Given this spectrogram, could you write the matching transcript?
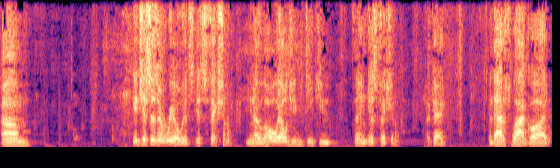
Um it just isn't real. It's it's fictional. You know, the whole LGBTQ thing is fictional. Okay? And that's why God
